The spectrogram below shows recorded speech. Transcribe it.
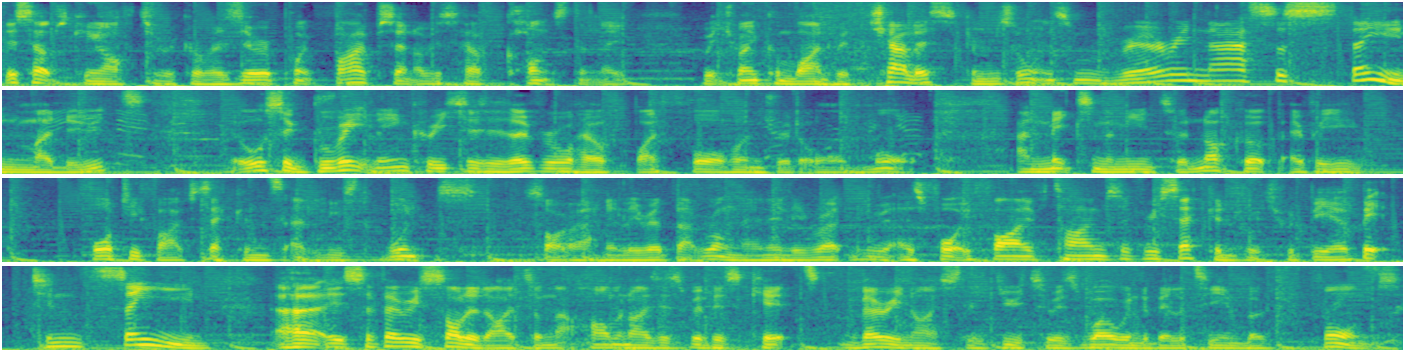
This helps King Arthur to recover 0.5% of his health constantly, which when combined with Chalice can result in some very nice sustain, my dudes. It also greatly increases his overall health by 400 or more, and makes him immune to a knock up every 45 seconds at least once. Sorry, I nearly read that wrong. I nearly read it as 45 times every second, which would be a bit insane. Uh, it's a very solid item that harmonises with his kit very nicely due to his whirlwind ability in both forms.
